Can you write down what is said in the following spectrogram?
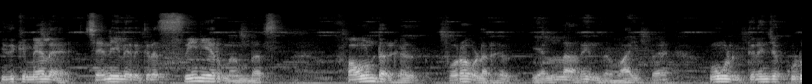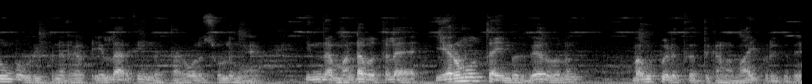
இதுக்கு மேலே சென்னையில் இருக்கிற சீனியர் மெம்பர்ஸ் ஃபவுண்டர்கள் புறவலர்கள் எல்லாரும் இந்த வாய்ப்பை உங்களுக்கு தெரிஞ்ச குடும்ப உறுப்பினர்கள் எல்லாருக்கும் இந்த தகவலை சொல்லுங்கள் இந்த மண்டபத்தில் இரநூத்தி ஐம்பது பேர் வரும் வகுப்பு எடுக்கிறதுக்கான வாய்ப்பு இருக்குது.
